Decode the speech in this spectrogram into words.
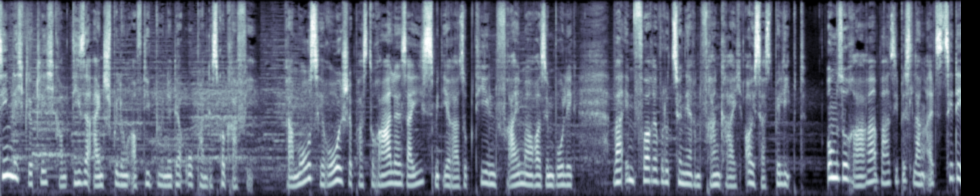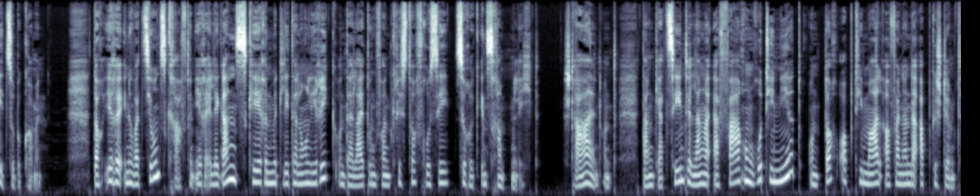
Ziemlich glücklich kommt diese Einspielung auf die Bühne der Operndiskografie. Rameaus heroische Pastorale Sais mit ihrer subtilen Freimaurersymbolik war im vorrevolutionären Frankreich äußerst beliebt. Umso rarer war sie bislang als CD zu bekommen. Doch ihre Innovationskraft und ihre Eleganz kehren mit L'Etalon Lyrique unter Leitung von Christophe Rousset zurück ins Rampenlicht strahlend und dank jahrzehntelanger Erfahrung routiniert und doch optimal aufeinander abgestimmt,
